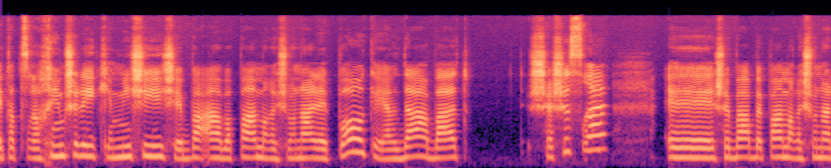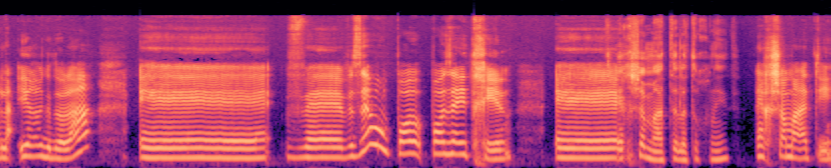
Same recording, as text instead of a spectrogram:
את הצרכים שלי כמישהי שבאה בפעם הראשונה לפה, כילדה בת 16, אה, שבאה בפעם הראשונה לעיר הגדולה, ו- וזהו, פה, פה זה התחיל. אה, איך שמעת על התוכנית? איך שמעתי.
